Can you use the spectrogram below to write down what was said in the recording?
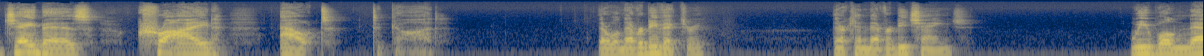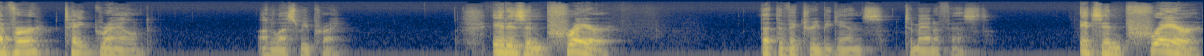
Jabez cried out to God. There will never be victory. There can never be change. We will never take ground unless we pray. It is in prayer that the victory begins to manifest. It's in prayer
